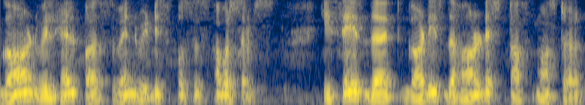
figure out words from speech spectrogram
God will help us when we dispossess ourselves. He says that God is the hardest taskmaster.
